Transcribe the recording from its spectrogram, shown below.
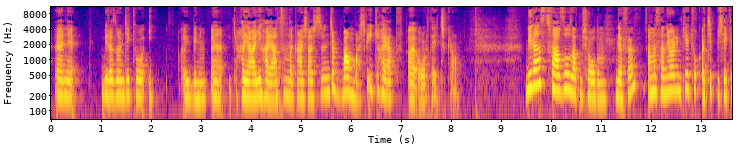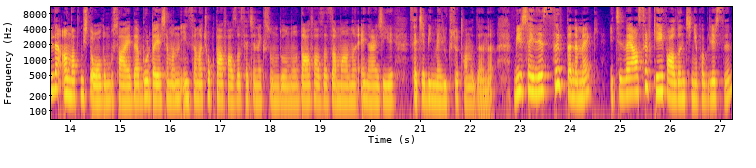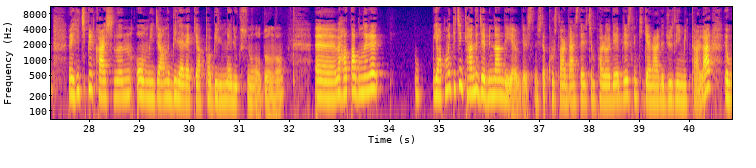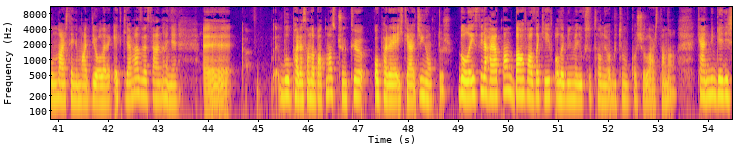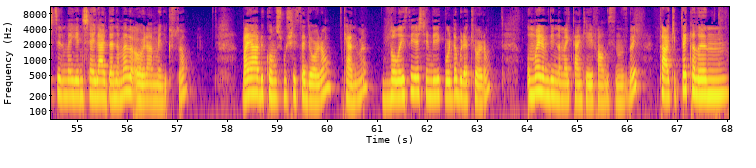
Yani biraz önceki o benim e, hayali hayatımla karşılaştırınca bambaşka iki hayat e, ortaya çıkıyor. Biraz fazla uzatmış oldum lafı ama sanıyorum ki çok açık bir şekilde anlatmış da oldum bu sayede. Burada yaşamanın insana çok daha fazla seçenek sunduğunu, daha fazla zamanı, enerjiyi seçebilme lüksü tanıdığını. Bir şeyleri sırf denemek için veya sırf keyif aldığın için yapabilirsin ve hiçbir karşılığının olmayacağını bilerek yapabilme lüksün olduğunu. Ee, ve hatta bunları yapmak için kendi cebinden de yiyebilirsin. İşte kurslar, dersler için para ödeyebilirsin ki genelde cüzi miktarlar ve bunlar seni maddi olarak etkilemez ve sen hani e, bu para sana batmaz çünkü o paraya ihtiyacın yoktur. Dolayısıyla hayattan daha fazla keyif alabilme lüksü tanıyor bütün bu koşullar sana. Kendini geliştirme, yeni şeyler deneme ve öğrenme lüksü. Bayağı bir konuşmuş hissediyorum kendimi. Dolayısıyla şimdilik burada bırakıyorum. Umarım dinlemekten keyif almışsınızdır. Takipte kalın.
